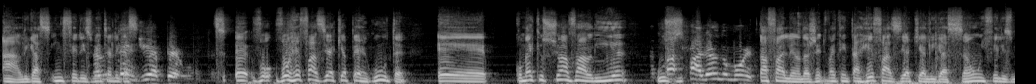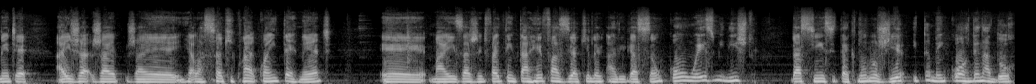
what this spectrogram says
Ah, ligação, infelizmente Eu a ligação. entendi a pergunta. É, vou, vou, refazer aqui a pergunta. É, como é que o senhor avalia Está os... falhando muito. Está falhando. A gente vai tentar refazer aqui a ligação. Infelizmente, é, aí já, já, é, já é em relação aqui com a, com a internet. É, mas a gente vai tentar refazer aqui a ligação com o ex-ministro da Ciência e Tecnologia e também coordenador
